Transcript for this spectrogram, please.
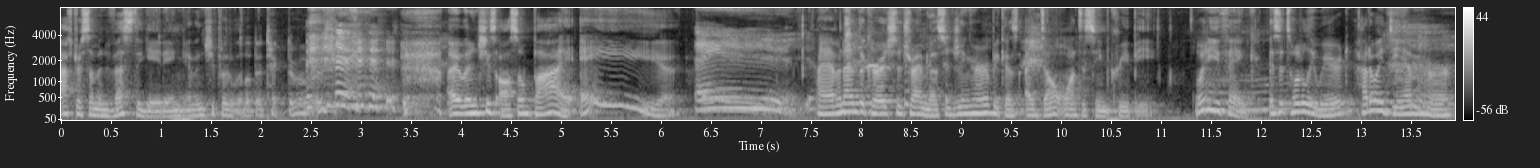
After some investigating, and then she put a little detective emoji. I learned she's also bi. Hey! Hey. I haven't had the courage to try messaging her because I don't want to seem creepy. What do you think? Is it totally weird? How do I DM her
